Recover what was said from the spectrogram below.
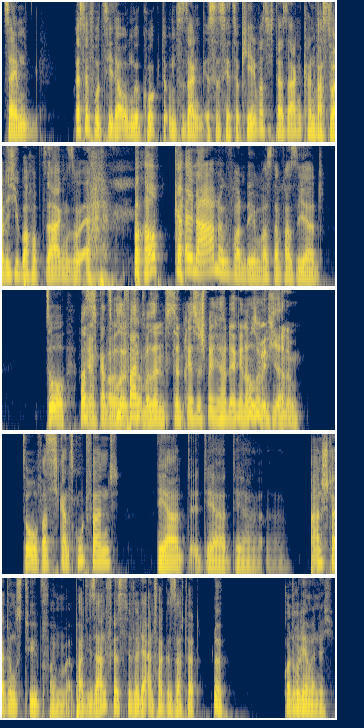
seinem Pressefuzzi da umgeguckt, um zu sagen, ist es jetzt okay, was ich da sagen kann? Was soll ich überhaupt sagen? So, er hat überhaupt keine Ahnung von dem, was da passiert. So, was Ja, ich ganz gut sein, fand. Aber sein, sein Pressesprecher hat ja genauso wenig Ahnung. So, was ich ganz gut fand, der, der, der äh, Veranstaltungstyp vom Partisan-Festival, der einfach gesagt hat, nö, kontrollieren wir nicht.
